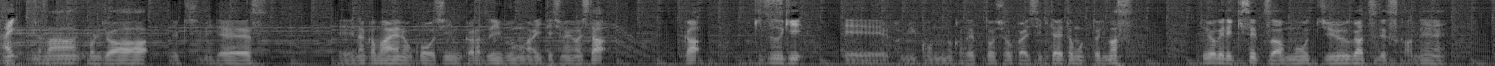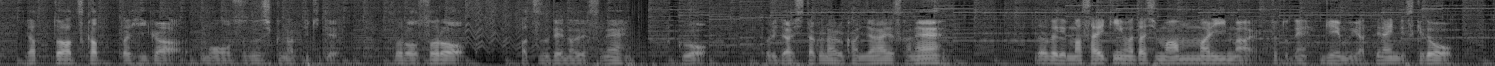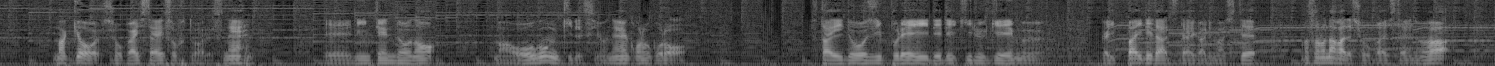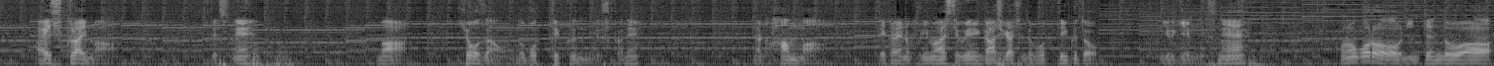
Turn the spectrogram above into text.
はい、皆さん。こんにちは。エクシビです、えー、なんか前の更新から随分空いてしまいました。が引き続き、えー、ファミコンのカセットを紹介していきたいと思っております。というわけで季節はもう10月ですかね。やっと暑かった日がもう涼しくなってきてそろそろ厚手のですね服を取り出したくなる感じじゃないですかね。というわけで、まあ、最近私もあんまり今ちょっとねゲームやってないんですけど、まあ、今日紹介したいソフトはですね、えー、任天堂の、まあ、黄金期ですよねこの頃。2人同時プレイでできるゲームがいっぱい出た時代がありまして、まあ、その中で紹介したいのはアイスクライマーですね。まあ氷山を登っていくんですかね。なんかハンマーでかいの振り回して上にガシガシ登っていくというゲームですね。この頃任天堂は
